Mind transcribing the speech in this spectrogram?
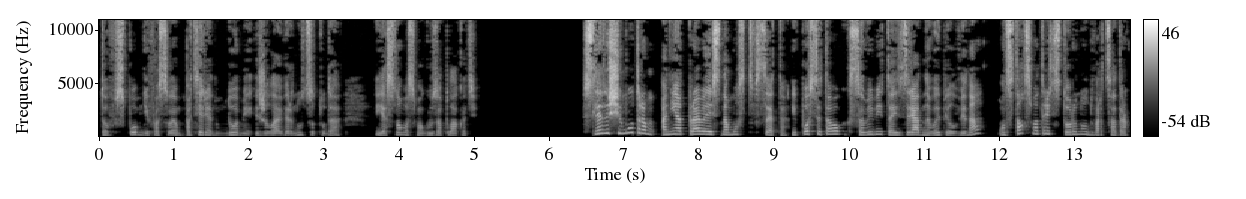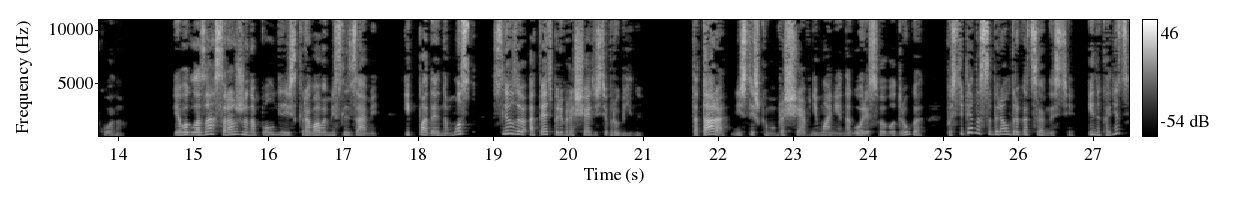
то, вспомнив о своем потерянном доме и желая вернуться туда, я снова смогу заплакать. Следующим утром они отправились на мост в Сета, и после того, как Самебита изрядно выпил вина, он стал смотреть в сторону Дворца Дракона. Его глаза сразу же наполнились кровавыми слезами, и, падая на мост, слезы опять превращались в рубины. Татара, не слишком обращая внимание на горе своего друга, постепенно собирал драгоценности, и, наконец,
